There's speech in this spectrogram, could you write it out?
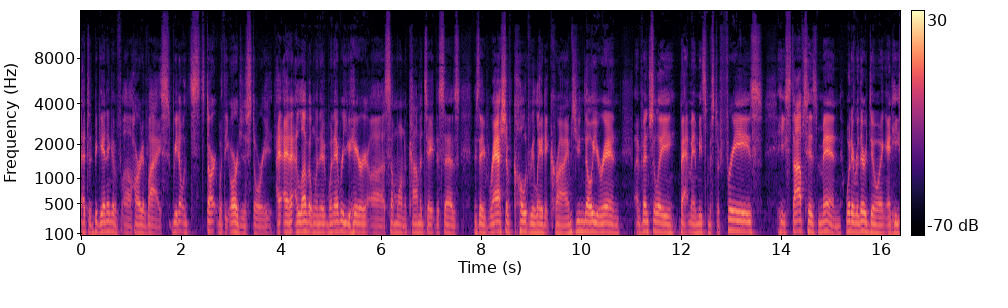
At the beginning of uh, Heart of Ice, we don't start with the origin story. I, I, love it when it, whenever you hear uh, someone commentate that says there's a rash of code related crimes, you know you're in. Eventually, Batman meets Mr. Freeze. He stops his men, whatever they're doing, and he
